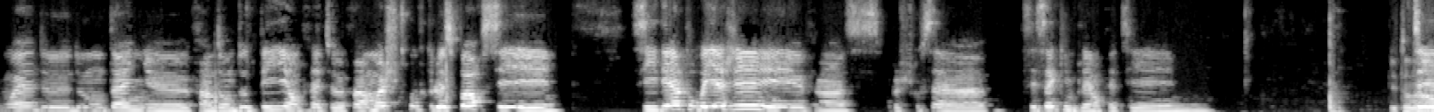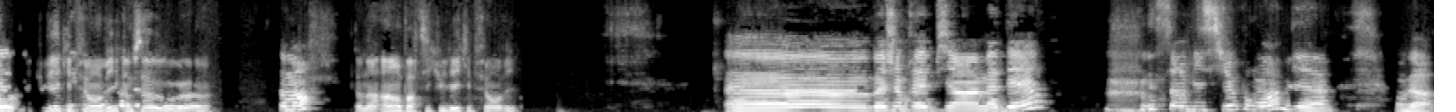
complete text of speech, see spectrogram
ouais, de, de montagne, euh, enfin, dans d'autres pays, en fait. Enfin, moi, je trouve que le sport, c'est, c'est idéal pour voyager et, enfin, je trouve ça, c'est ça qui me plaît, en fait. Et, et t'en as un en particulier qui te fait envie comme ça ou Comment? T'en as un en particulier qui te fait envie? Euh, bah, J'aimerais bien Madère. c'est ambitieux pour moi, mais euh, on verra.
